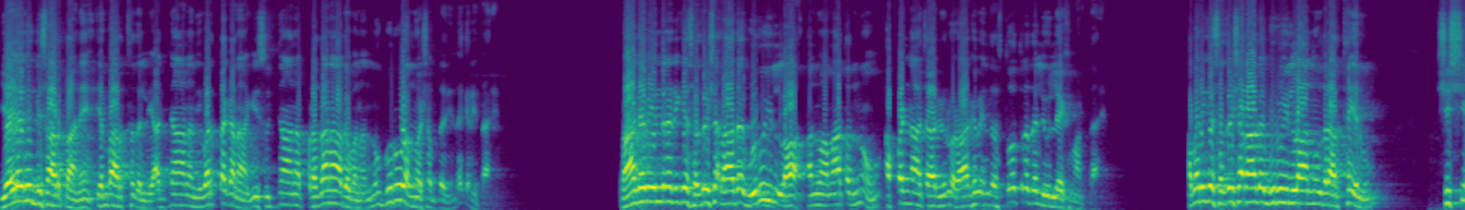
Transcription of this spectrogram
ಎಳೆದು ಬಿಸಾಡ್ತಾನೆ ಎಂಬ ಅರ್ಥದಲ್ಲಿ ಅಜ್ಞಾನ ನಿವರ್ತಕನಾಗಿ ಸುಜ್ಞಾನ ಪ್ರದನಾದವನನ್ನು ಗುರು ಅನ್ನುವ ಶಬ್ದದಿಂದ ಕರೀತಾರೆ. ರಾಘವೇಂದ್ರರಿಗೆ ಸದೃಶರಾದ ಗುರು ಇಲ್ಲ ಅನ್ನುವ ಮಾತನ್ನು ಅಪ್ಪಣ್ಣಾಚಾರ್ಯರು ರಾಘವೇಂದ್ರ ಸ್ತೋತ್ರದಲ್ಲಿ ಉಲ್ಲೇಖ ಮಾಡ್ತಾರೆ. ಅವರಿಗೆ ಸದೃಶರಾದ ಗುರು ಇಲ್ಲ ಅನ್ನುವುದರ ಅರ್ಥ ಏನು? ಶಿಷ್ಯ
